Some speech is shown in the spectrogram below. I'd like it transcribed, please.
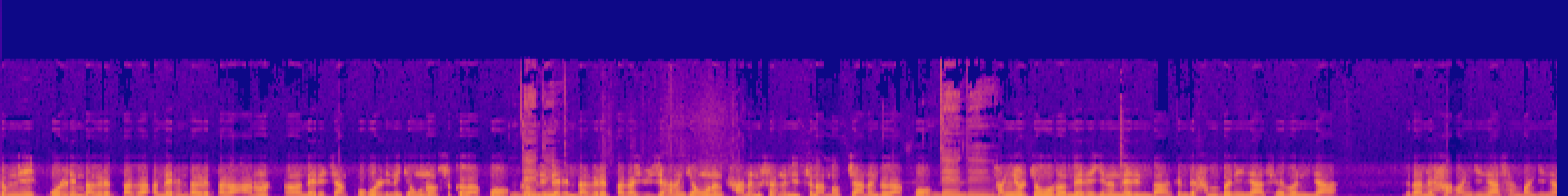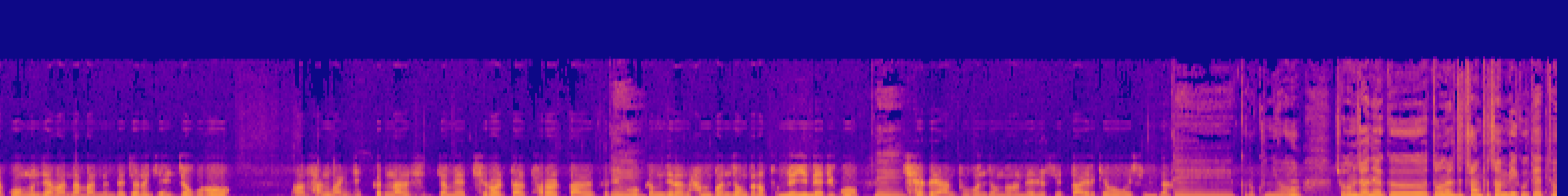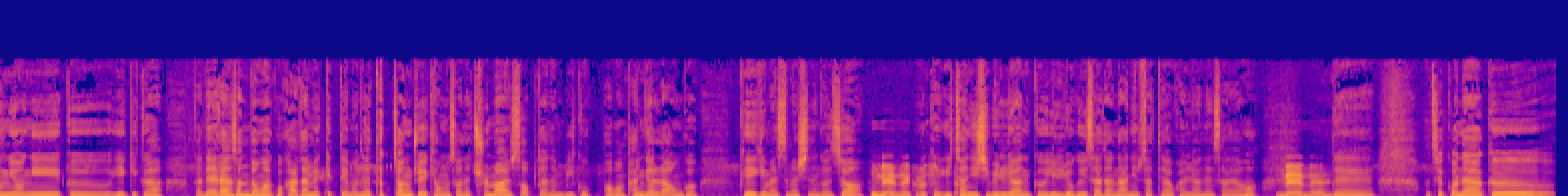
금리 올린다 그랬다가 아, 내린다 그랬다가 안 올, 어, 내리지 않고 올리는 경우는 없을 것 같고 네네. 금리 내린다 그랬다가 유지하는 경우는 가능성은 있으나 높지 않은 것 같고 네네. 확률적으로 내리기는 내린다. 근데 한 번이냐 세 번이냐 그다음에 하반기냐 상반기냐 그 문제만 남았는데 저는 개인적으로 어, 상반기 끝날 시점에 7월달, 8월달 그리고 네. 금리는 한 번 정도는 분명히 내리고 네. 최대한 두 번 정도는 내릴 수 있다 이렇게 보고 있습니다. 네, 그렇군요. 네. 조금 전에 그 도널드 트럼프 전 미국 대통령이 그 얘기가 그러니까 내란 선동하고 가담했기 때문에 특정 주의 경선에 출마할 수 없다는 미국 법원 판결 나온 거 그 얘기 말씀하시는 거죠? 네네 그 그렇습니다. 2021년 그 인류 의사당 난입 사태와 관련해서요. 네네. 네. 어쨌거나 그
